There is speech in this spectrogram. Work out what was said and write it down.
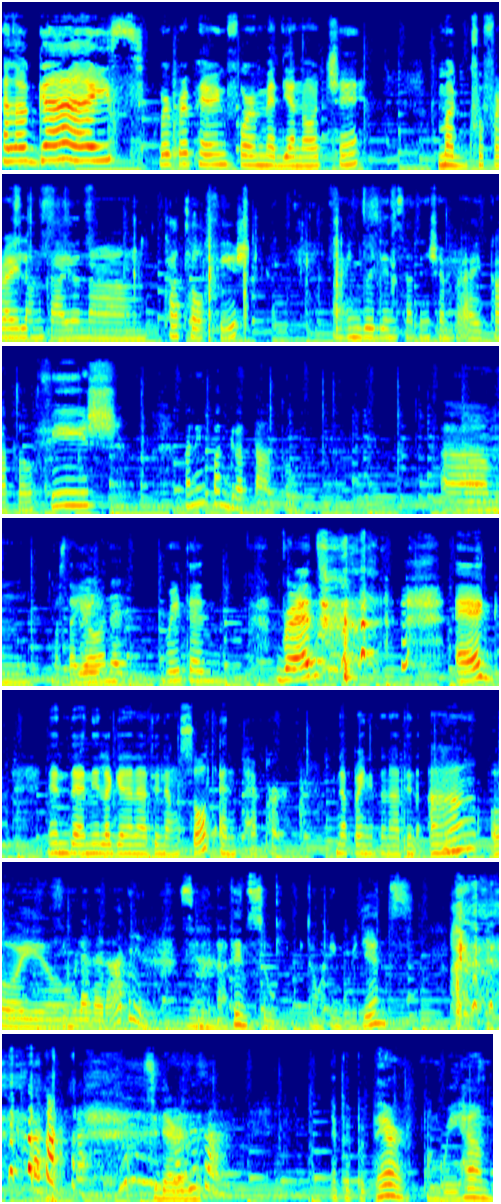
Hello guys! We're preparing for medianoche. Mag-fry lang tayo ng cuttlefish. Ang ingredients natin syempre ay cuttlefish. Ano yung pangratato? Um, basta yon Grated bread. Egg. And then, nilagyan na natin ng salt and pepper. Pinapainit na natin ang oil. Simulan na natin. Simulan natin. So, ito ang ingredients. si Daryl na nagpe-prepare pang Graham.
